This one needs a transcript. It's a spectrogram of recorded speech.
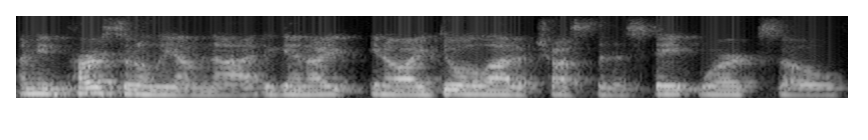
I mean personally, I'm not. Again, I you know I do a lot of trust and estate work, so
